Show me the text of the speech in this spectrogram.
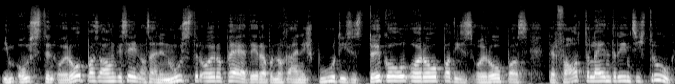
im Osten Europas angesehen, als einen Mustereuropäer, der aber noch eine Spur dieses De Gaulle-Europa, dieses Europas der Vaterländer in sich trug.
